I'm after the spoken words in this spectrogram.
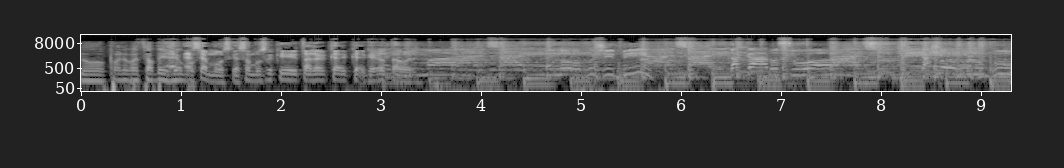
Do, pode botar o beijão. É, essa é a música, essa música que Taja quer, quer, quer cantar hoje. Um novo gibi da cara o suor. Cachorro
